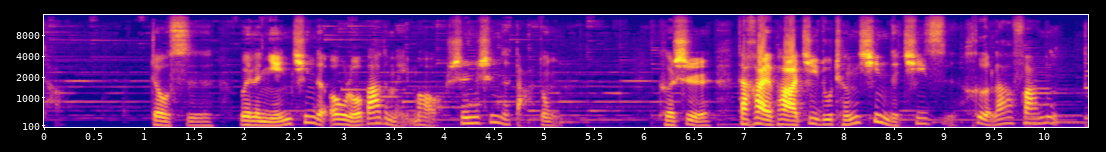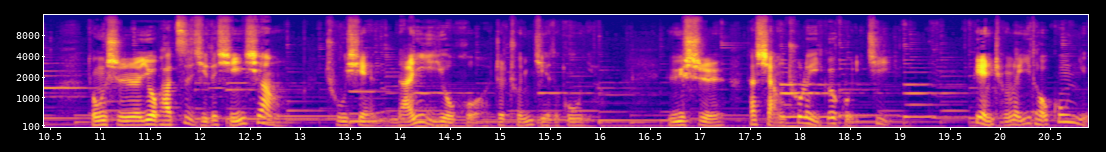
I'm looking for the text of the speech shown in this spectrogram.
他。宙斯为了年轻的欧罗巴的美貌，深深地打动了。可是他害怕嫉妒成性的妻子赫拉发怒，同时又怕自己的形象出现难以诱惑这纯洁的姑娘。于是他想出了一个诡计，变成了一头公牛。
